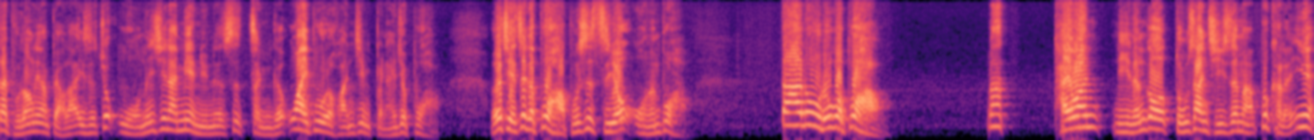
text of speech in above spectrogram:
在普通地方表达意思，就我们现在面临的是整个外部的环境本来就不好，而且这个不好不是只有我们不好，大陆如果不好。那台湾你能够独善其身吗？不可能，因为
